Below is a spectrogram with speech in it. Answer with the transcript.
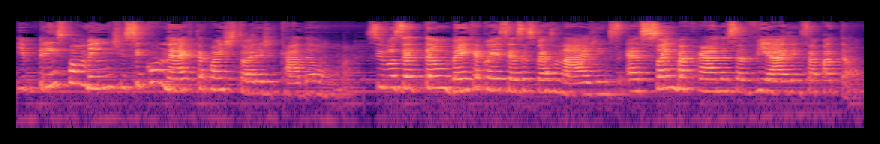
e principalmente se conecta com a história de cada uma. Se você também quer conhecer essas personagens, é só embarcar nessa viagem sapatão.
